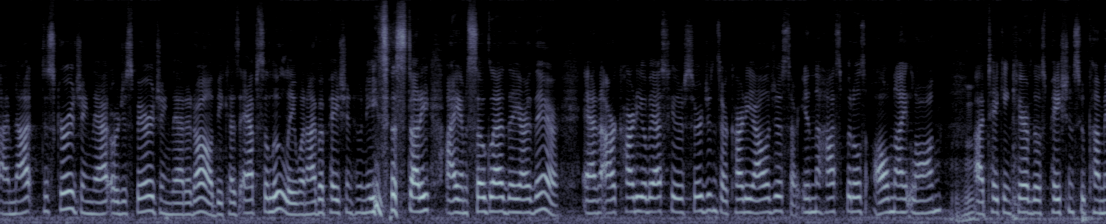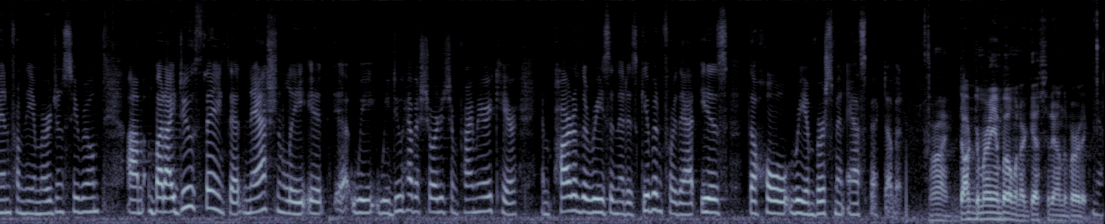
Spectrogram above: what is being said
I'm not discouraging that or disparaging that at all because absolutely, when I have a patient who needs a study, I am so glad they are there. And our cardiovascular surgeons, our cardiologists are in the hospitals all night long, mm -hmm. uh, taking care of those patients who come in from the emergency room. Um, but I do think that nationally, it, it, we, we do have a shortage in primary care, and part of the reason that is given for that is the whole reimbursement aspect of it. All right. Dr. Mary Ann Bauman, our guest today on The Verdict. Yeah.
